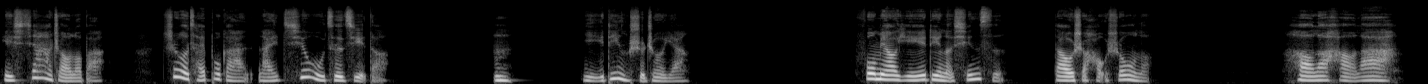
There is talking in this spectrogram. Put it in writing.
也吓着了吧，这才不敢来救自己的。嗯，一定是这样。傅妙仪定了心思，倒是好受了。好了好了，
